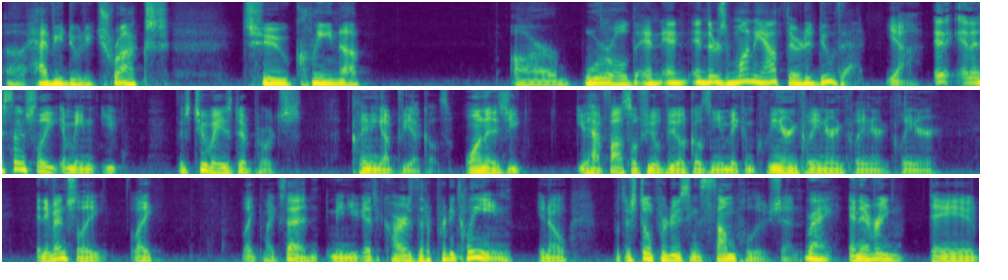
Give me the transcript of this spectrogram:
uh, heavy duty trucks to clean up our world. And, and, and there's money out there to do that. Yeah, and, essentially, I mean, you, there's two ways to approach cleaning up vehicles. One is you you have fossil fuel vehicles and you make them cleaner and cleaner and cleaner and cleaner, and eventually, like like Mike said, I mean, you get to cars that are pretty clean, you know, but they're still producing some pollution. Right. And every day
